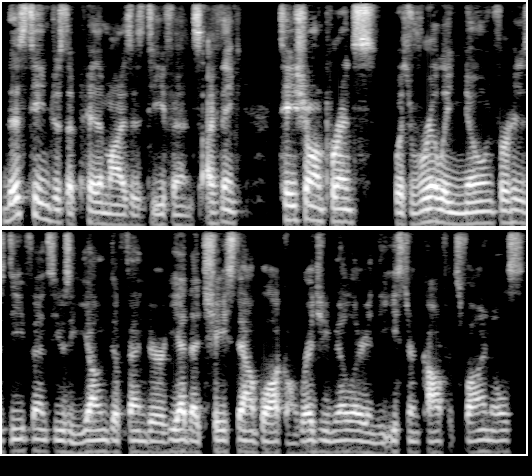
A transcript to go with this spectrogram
This team just epitomizes defense. I think Tayshaun Prince was really known for his defense. He was a young defender. He had that chase down block on Reggie Miller in the Eastern Conference Finals.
